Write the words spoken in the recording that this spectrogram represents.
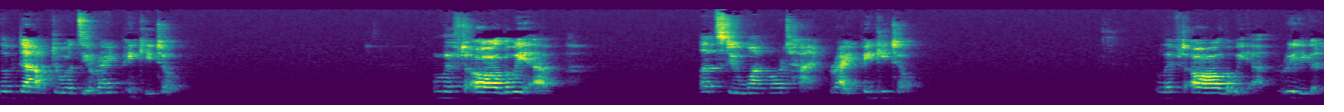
Look down towards your right pinky toe. Lift all the way up. Let's do one more time. Right pinky toe. Lift all the way up. Really good.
